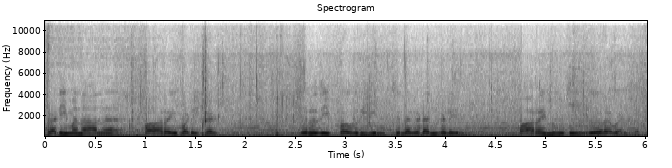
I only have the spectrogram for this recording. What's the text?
தடிமனான பாறை வடிகள் இறுதிப் பகுதியின் சில இடங்களில் பாறை மீது ஏற வேண்டும்.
